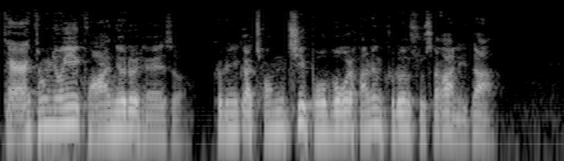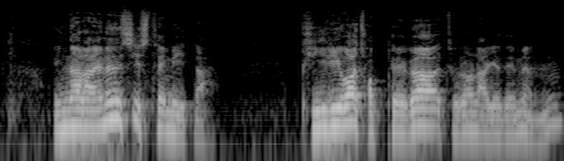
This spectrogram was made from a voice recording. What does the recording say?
대통령이 관여를 해서 그러니까 정치 보복을 하는 그런 수사가 아니다. 이 나라에는 시스템이 있다. 비리와 적폐가 드러나게 되면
